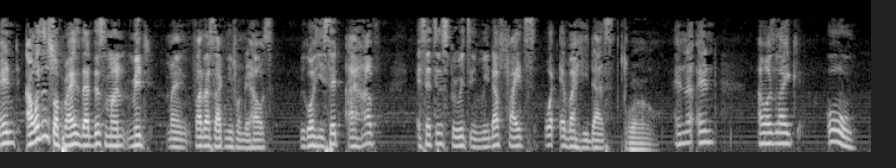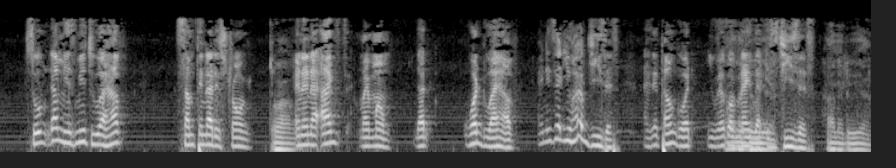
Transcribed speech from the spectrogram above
And I wasn't surprised that this man made my father sack me from the house because he said I have a certain spirit in me that fights whatever he does. Wow. And uh, and I was like, oh, so that means me too. I have something that is strong. Wow. And then I asked my mom that, what do I have? And he said, you have Jesus. I said, thank God you recognize that it's Jesus. Hallelujah.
